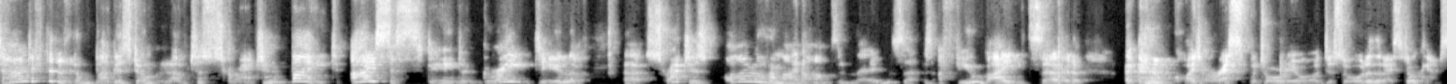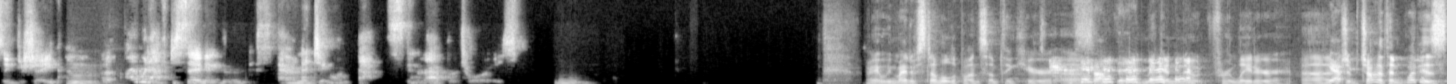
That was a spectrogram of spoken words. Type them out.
darned if the little buggers don't love to scratch and bite. I sustained a great deal of uh, scratches all over my arms and legs, uh, a few bites, uh, quite a respiratory disorder that I still can't seem to shake. hmm. Uh, I would have to say experimenting on bats in laboratories. Mm. All right, we might have stumbled upon something here. Um, Something. Make a note for later. Uh, Yep. J- Jonathan, what is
